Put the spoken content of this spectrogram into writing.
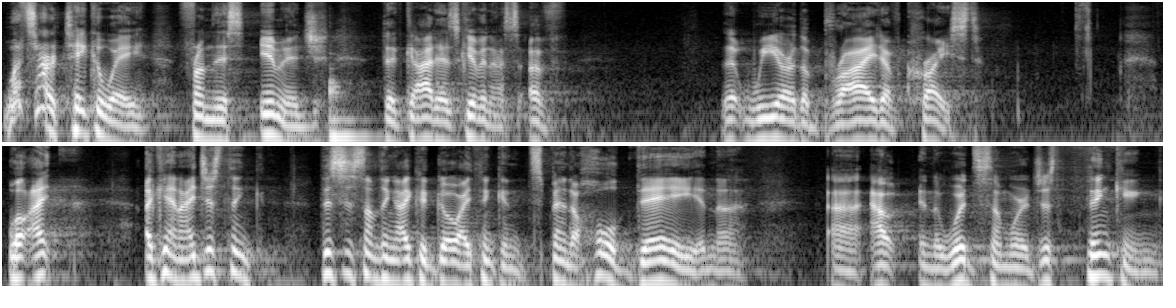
what's our takeaway from this image that God has given us of that we are the bride of Christ? Well, I again, I just think this is something I could go, I think, and spend a whole day in the uh, out in the woods somewhere just thinking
